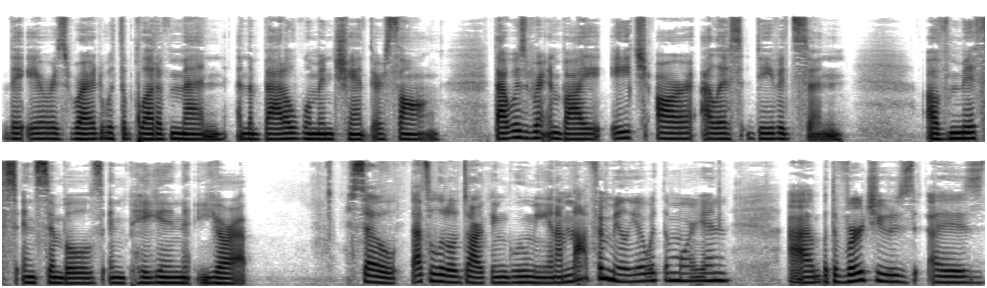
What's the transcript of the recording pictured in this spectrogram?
The air is red with the blood of men, and the battle women chant their song. That was written by H.R. Ellis Davidson of Myths and Symbols in Pagan Europe. So that's a little dark and gloomy, and I'm not familiar with the Morrigan, uh, but the virtues is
